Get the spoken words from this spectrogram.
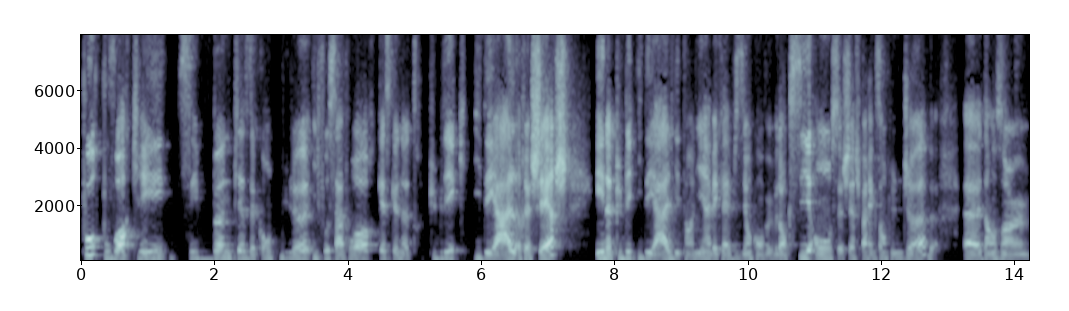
pour pouvoir créer ces bonnes pièces de contenu-là, il faut savoir qu'est-ce que notre public idéal recherche et notre public idéal est en lien avec la vision qu'on veut. Donc, si on se cherche par exemple une job, euh, dans, un,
